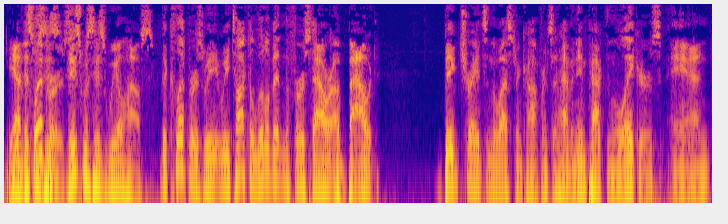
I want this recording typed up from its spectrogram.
Yeah, The this was his, this was his wheelhouse. The Clippers. We we talked a little bit in the first hour about big trades in the Western Conference that have an impact on the Lakers and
